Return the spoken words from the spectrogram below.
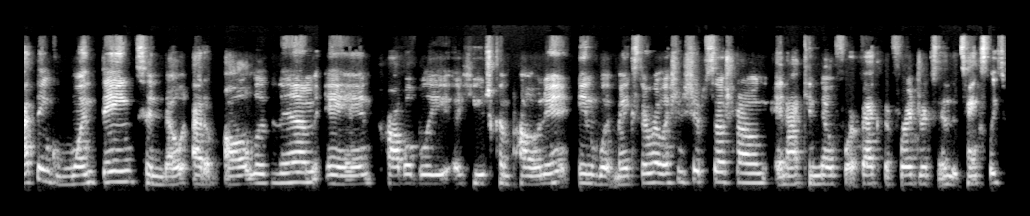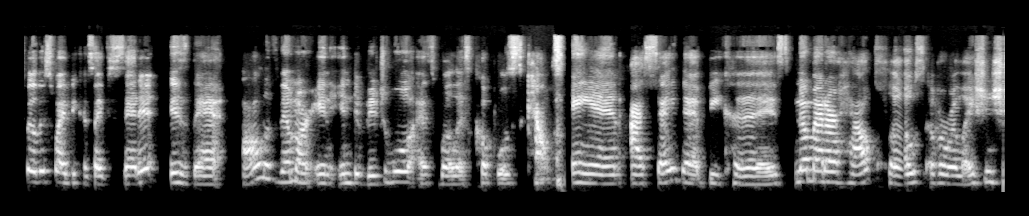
I think one thing to note out of all of them, and probably a huge component in what makes their relationship so strong, and I can know for a fact the Fredericks and the Tanksleys feel this way because they've said it, is that all of them are in individual as well as couples counts. And I say that because no matter how close of a relationship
